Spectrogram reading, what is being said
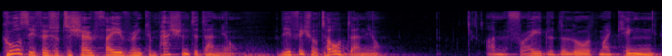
caused the official to show favor and compassion to Daniel. But the official told Daniel, I'm afraid of the Lord my king,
